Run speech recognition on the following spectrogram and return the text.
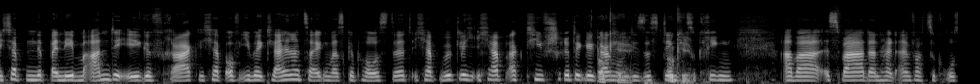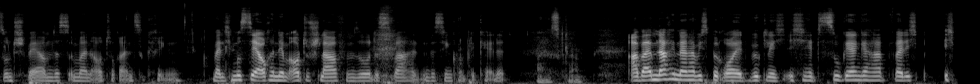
ich habe ne, bei nebenan.de gefragt, ich habe auf eBay Kleinanzeigen was gepostet. Ich habe wirklich, ich habe aktiv Schritte gegangen, okay. um dieses Ding okay. zu kriegen. Aber es war dann halt einfach zu groß und schwer, um das in mein Auto reinzukriegen. Weil ich musste ja auch in dem Auto schlafen, so, das war halt ein bisschen complicated. Alles klar. Aber im Nachhinein habe ich es bereut, wirklich. Ich hätte es so gern gehabt, weil ich, ich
